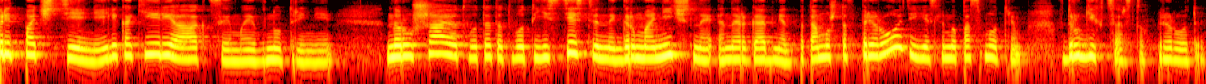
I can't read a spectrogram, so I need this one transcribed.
предпочтения или какие реакции мои внутренние нарушают вот этот вот естественный гармоничный энергообмен. Потому что в природе, если мы посмотрим в других царствах природы,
